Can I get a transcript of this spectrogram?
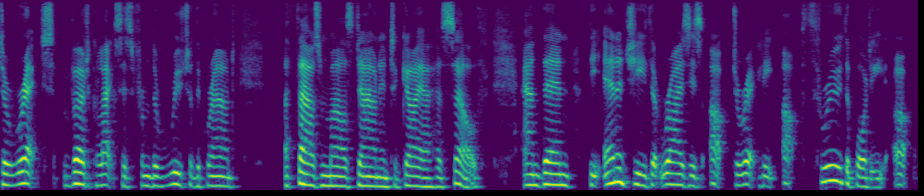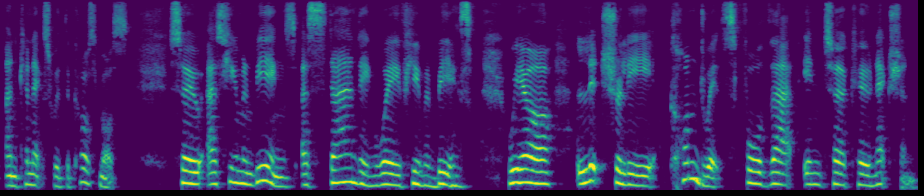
direct vertical axis from the root of the ground a thousand miles down into Gaia herself. And then the energy that rises up directly up through the body, up and connects with the cosmos. So as human beings, as standing wave human beings, we are literally conduits for that interconnection.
